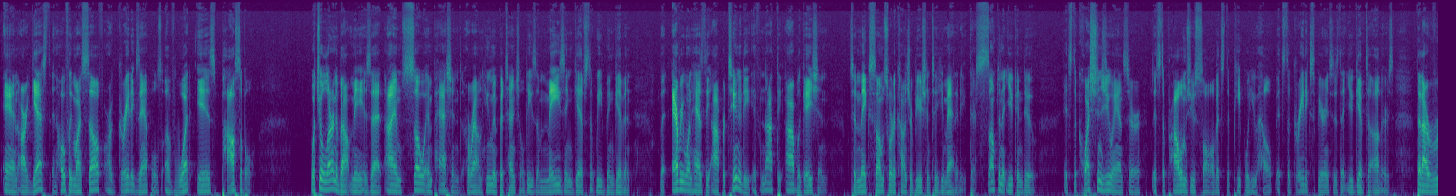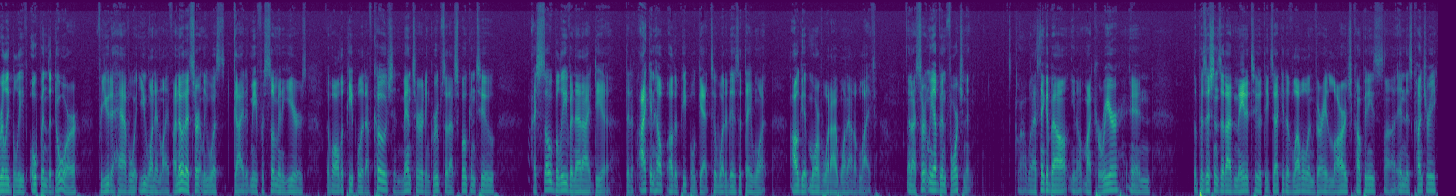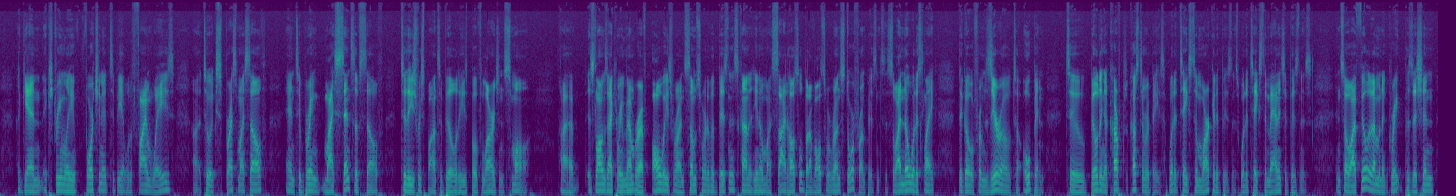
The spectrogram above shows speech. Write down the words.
And our guest and hopefully myself are great examples of what is possible. What you'll learn about me is that I am so impassioned around human potential, these amazing gifts that we've been given. But everyone has the opportunity, if not the obligation, to make some sort of contribution to humanity. There's something that you can do. It's the questions you answer, it's the problems you solve, it's the people you help, it's the great experiences that you give to others that I really believe opened the door for you to have what you want in life. I know that certainly was guided me for so many years of all the people that I've coached and mentored and groups that I've spoken to. I so believe in that idea that if I can help other people get to what it is that they want, I'll get more of what I want out of life. And I certainly have been fortunate. Uh, when I think about, you know, my career and the positions that I've made it to at the executive level in very large companies uh, in this country, Again, extremely fortunate to be able to find ways uh, to express myself and to bring my sense of self to these responsibilities, both large and small. Uh, as long as I can remember, I've always run some sort of a business, kind of, you know, my side hustle, but I've also run storefront businesses. So I know what it's like to go from zero to open to building a cu- customer base, what it takes to market a business, what it takes to manage a business. And so I feel that I'm in a great position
